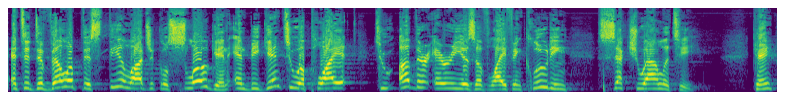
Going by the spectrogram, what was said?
and to develop this theological slogan and begin to apply it to other areas of life, including sexuality. Okay?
